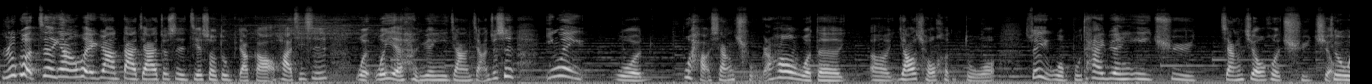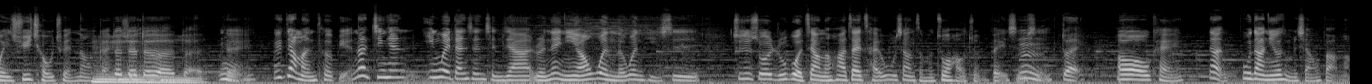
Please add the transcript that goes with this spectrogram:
如果这样会让大家就是接受度比较高的话，其实我我也很愿意这样讲，就是因为我。不好相处，然后我的呃要求很多，所以我不太愿意去将就或屈就，就委曲求全那种感觉。对对对对对对，因为这样蛮特别。那今天因为单身成家，Renee 你要问的问题是，就是说如果这样的话，在财务上怎么做好准备？是不是？嗯、对。哦、oh，OK。那布大，你有什么想法吗？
